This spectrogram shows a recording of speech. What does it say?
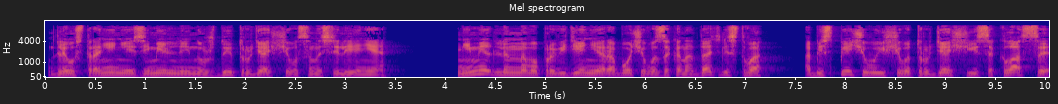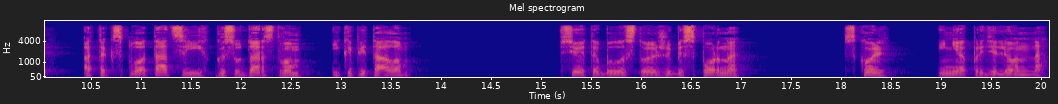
для устранения земельной нужды трудящегося населения, немедленного проведения рабочего законодательства – обеспечивающего трудящиеся классы от эксплуатации их государством и капиталом. Все это было столь же бесспорно, сколь и неопределенно.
